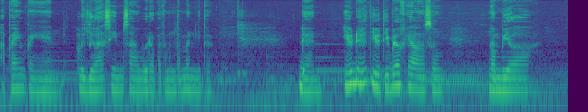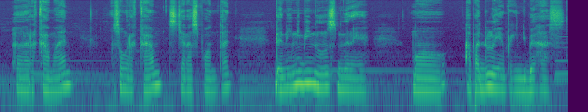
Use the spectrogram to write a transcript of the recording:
apa yang pengen lu jelasin sama beberapa teman-teman gitu. Dan ya udah tiba-tiba kayak langsung ngambil uh, rekaman langsung rekam secara spontan. Dan ini bingung sebenarnya mau apa dulu yang pengen dibahas.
